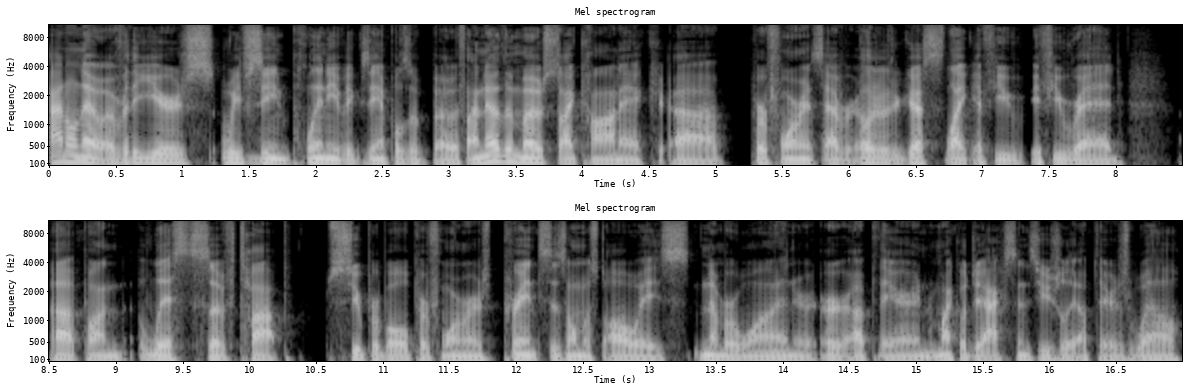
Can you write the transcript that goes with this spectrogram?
I don't know. Over the years, we've seen plenty of examples of both. I know the most iconic uh, performance ever, or just like if you if you read up on lists of top Super Bowl performers. Prince is almost always number one or, or up there, and Michael Jackson's usually up there as well.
